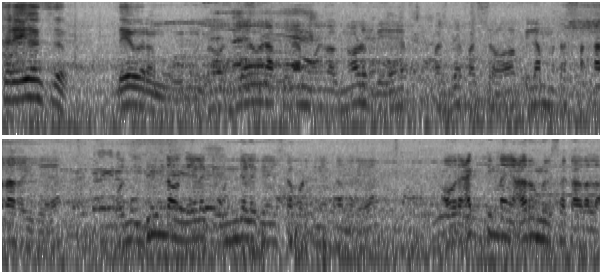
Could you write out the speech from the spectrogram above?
ಸರ್ ಹೇಗೆ ಅನ್ಸ್ತು ದೇವರ ಮೂವಿ ನೋಡಿ. ದೇವರ ಫಿಲಮ್ ಇವಾಗ ನೋಡಿದ್ವಿ. ಫಸ್ಟ್ ಡೇ ಫಸ್ಟು ಫಿಲಮ್ ಮಾತ್ರ ಸಕ್ಕತ್ತಾಗಿದೆ ಒಂದು ಇದರಿಂದ ಒಂದು ಹೇಳಕ್ಕೆ ಒಂದು ಹೇಳಕ್ಕೆ ಇಷ್ಟಪಡ್ತೀನಿ ಅಂತಂದರೆ ಅವ್ರ ಆ್ಯಕ್ಟಿಂಗ್ನ ಯಾರೂ ಮೀರ್ಸೋಕ್ಕಾಗಲ್ಲ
